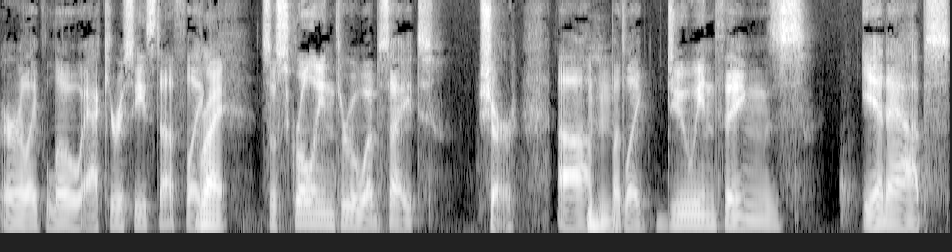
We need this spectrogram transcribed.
or like low accuracy stuff. Like, right. So scrolling through a website, sure, um, mm-hmm. but like doing things in apps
